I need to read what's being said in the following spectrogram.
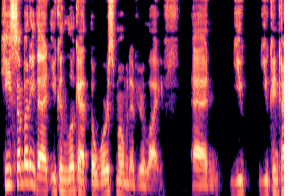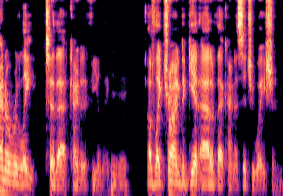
He's somebody that you can look at the worst moment of your life and you you can kind of relate to that kind of feeling Mm-hmm. of like trying to get out of that kind of situation.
